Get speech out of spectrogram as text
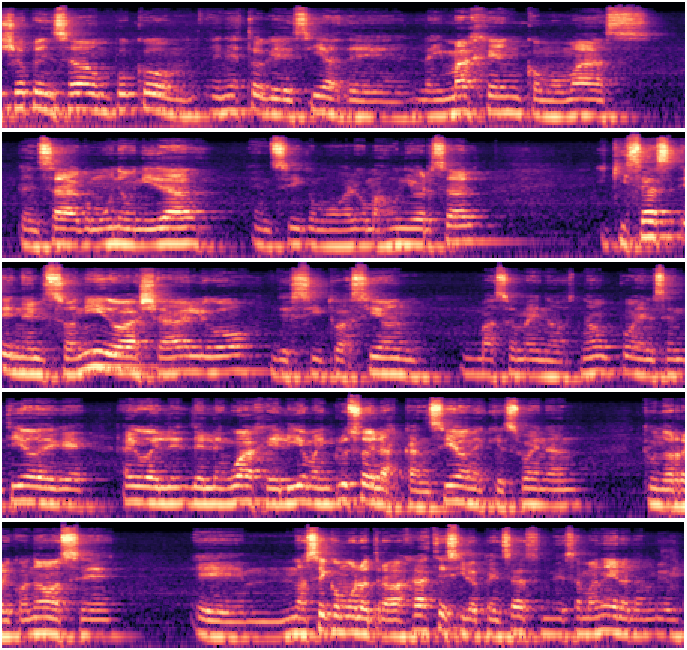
Yo pensaba un poco en esto que decías de la imagen como más pensada como una unidad en sí, como algo más universal. Y quizás en el sonido haya algo de situación, más o menos, ¿no? Pues en el sentido de que algo del, lenguaje, del idioma, incluso de las canciones que suenan, que uno reconoce. Eh, no sé cómo lo trabajaste, si lo pensás de esa manera también.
